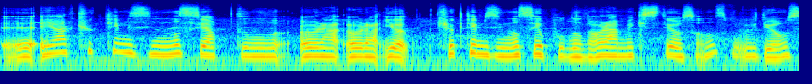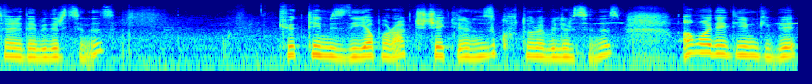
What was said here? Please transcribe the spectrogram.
Eğer kök temizliğini nasıl yaptığını öğren, öğren ya, kök temizliği nasıl yapıldığını öğrenmek istiyorsanız bu videomu seyredebilirsiniz kök temizliği yaparak çiçeklerinizi kurtarabilirsiniz. Ama dediğim gibi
